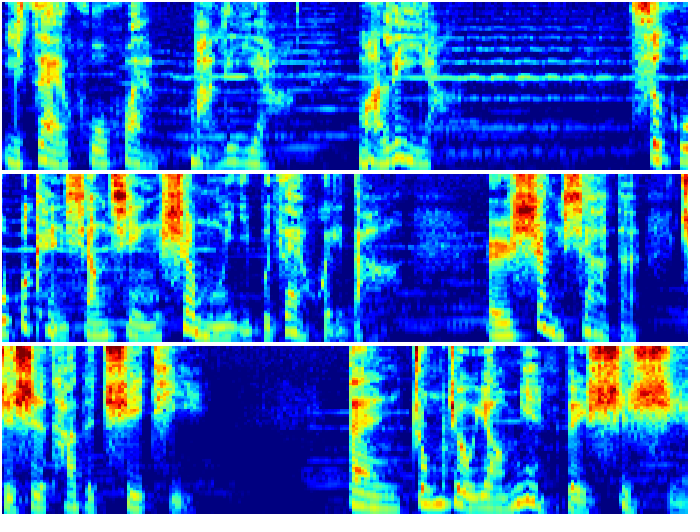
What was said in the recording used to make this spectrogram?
一再呼唤玛利亚，玛利亚，似乎不肯相信圣母已不再回答，而剩下的只是他的躯体。但终究要面对事实。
